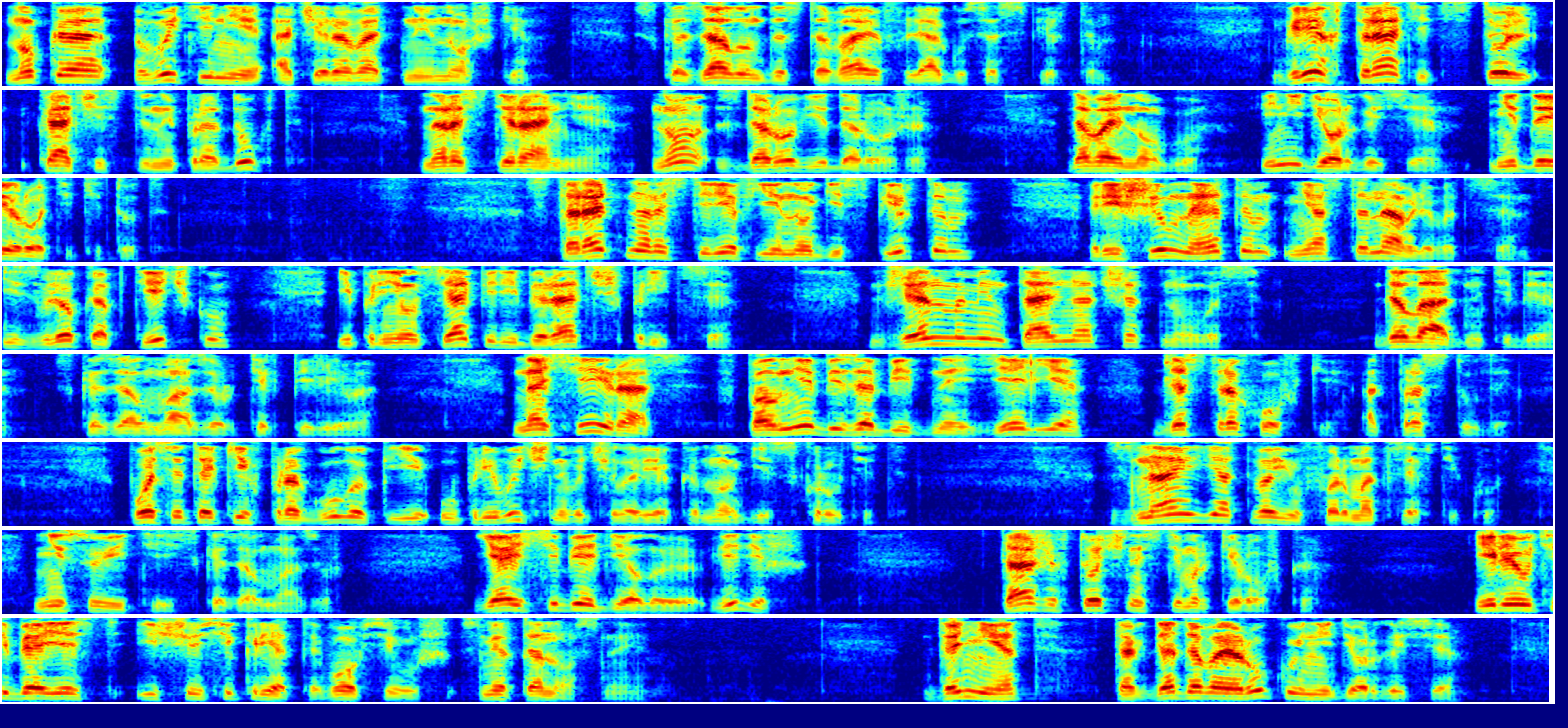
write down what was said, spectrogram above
«Ну-ка, вытяни очаровательные ножки», — сказал он, доставая флягу со спиртом. «Грех тратить столь качественный продукт на растирание, но здоровье дороже. Давай ногу и не дергайся, не до эротики тут». Старательно растерев ей ноги спиртом, решил на этом не останавливаться, извлек аптечку и принялся перебирать шприцы. Джен моментально отшатнулась. — Да ладно тебе, — сказал Мазур терпеливо. — На сей раз вполне безобидное зелье для страховки от простуды. После таких прогулок и у привычного человека ноги скрутит. — Знаю я твою фармацевтику. — Не суетись, — сказал Мазур. — Я и себе делаю, видишь? Та же в точности маркировка. Или у тебя есть еще секреты, вовсе уж смертоносные? Да нет, тогда давай руку и не дергайся.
